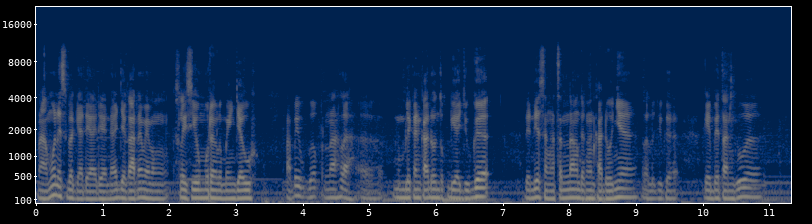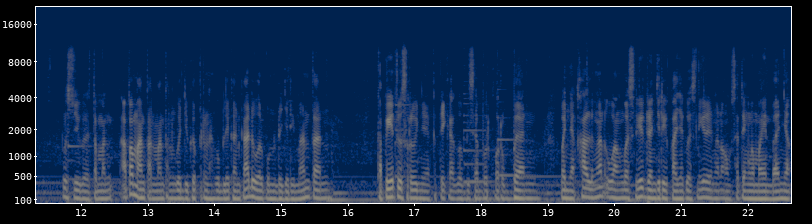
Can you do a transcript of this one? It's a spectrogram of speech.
Namun ya sebagai adik-adikan aja karena memang selisih umur yang lumayan jauh. Tapi gue pernah lah uh, membelikan kado untuk dia juga dan dia sangat senang dengan kadonya. Lalu juga gebetan gue terus juga teman apa mantan mantan gue juga pernah gue belikan kado walaupun udah jadi mantan. Tapi itu serunya ketika gue bisa berkorban banyak hal dengan uang gue sendiri dan jerih payah gue sendiri dengan omset yang lumayan banyak.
